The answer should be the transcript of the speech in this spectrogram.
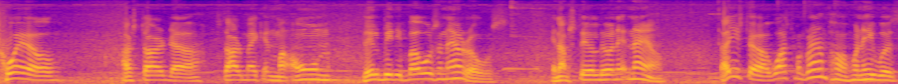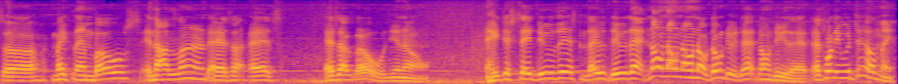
12, I started uh, started making my own little bitty bows and arrows, and I'm still doing it now. I used to uh, watch my grandpa when he was uh, making them bows, and I learned as I, as as I grew, you know. He just said, do this and do that. No, no, no, no, don't do that, don't do that. That's what he would tell me.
